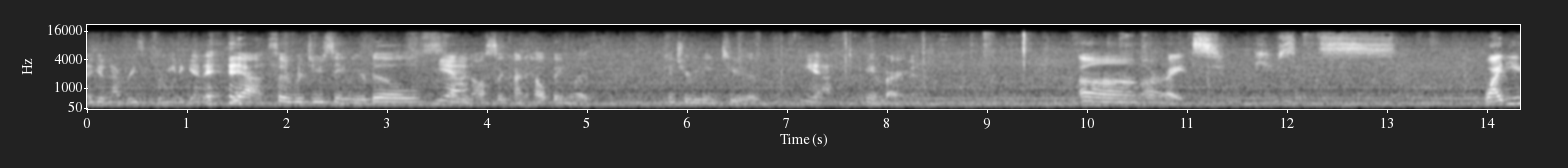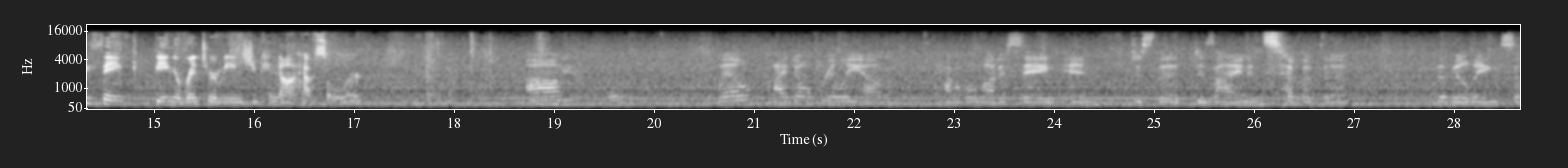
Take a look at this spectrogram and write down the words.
a good enough reason for me to get it. yeah, so reducing your bills Yeah. and also kind of helping with contributing to the, yeah. the environment. Um, all right. Q6. Why do you think being a renter means you cannot have solar? Um, well, I don't really um, have a whole lot of say in just the design and stuff of the the building. So,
